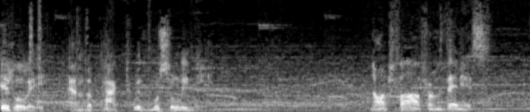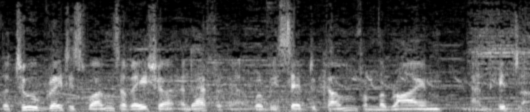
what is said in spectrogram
Italy and the pact with Mussolini. Not far from Venice, the two greatest ones of Asia and Africa will be said to come from the Rhine and Hitler.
